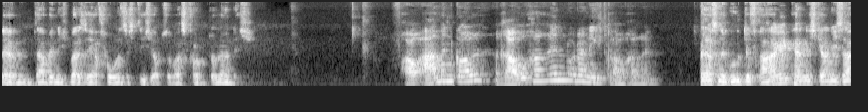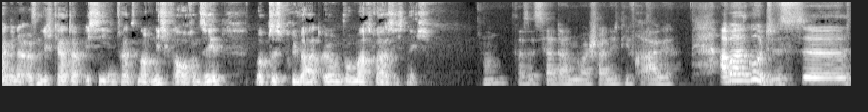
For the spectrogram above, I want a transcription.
Ähm, da bin ich mal sehr vorsichtig, ob sowas kommt oder nicht. Frau Armengol, Raucherin oder Nichtraucherin? Das ist eine gute Frage, kann ich gar nicht sagen. In der Öffentlichkeit habe ich sie jedenfalls noch nicht rauchen sehen. Ob das privat irgendwo macht, weiß ich nicht. Das ist ja dann wahrscheinlich die Frage. Aber gut, es äh,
